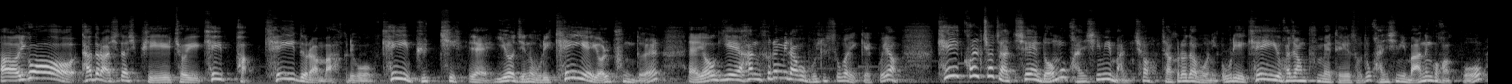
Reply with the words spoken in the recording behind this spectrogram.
어, 이거 다들 아시다시피 저희 K-팝, K-드라마 그리고 K-뷰티 예, 이어지는 우리 K의 열 풍들 예, 여기에 한 흐름이라고 보실 수가 있겠고요. K-컬처 자체에 너무 관심이 많죠. 자 그러다 보니까 우리 K 화장품에 대해서도 관심이 많은 것 같고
